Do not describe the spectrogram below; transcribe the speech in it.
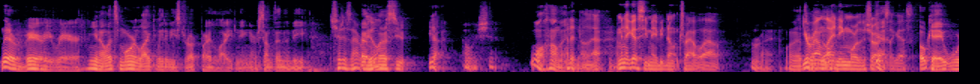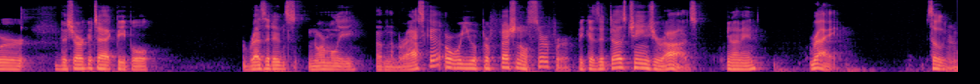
they're very rare. You know, it's more likely to be struck by lightning or something than be Shit, is that real? unless you. Yeah. Holy shit! Well, how many? I didn't know that. I mean, I guess you maybe don't travel out. Right. Well, that's You're where around going. lightning more than sharks, Yeah. I guess. Okay, were the shark attack people residents normally of Nebraska, or were you a professional surfer? Because it does change your odds. You know what I mean? Right. So the He's a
